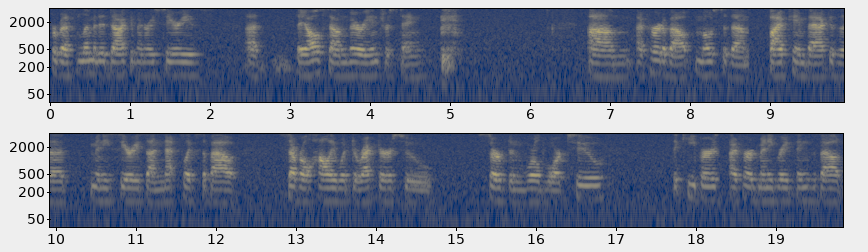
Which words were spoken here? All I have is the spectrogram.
For Best Limited Documentary Series, uh, they all sound very interesting. um, I've heard about most of them. Five Came Back is a mini series on Netflix about several Hollywood directors who served in World War II. The Keepers, I've heard many great things about.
